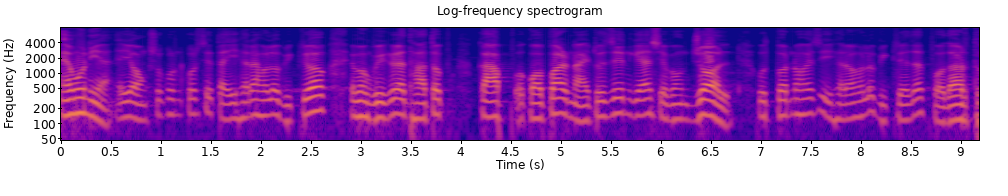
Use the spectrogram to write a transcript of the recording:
অ্যামোনিয়া এই অংশগ্রহণ করছে, তাই ইহারা হলো বিক্রিয়ক এবং বিক্রিয়া ধাতব কাপ, কপার, নাইট্রোজেন, গ্যাস এবং জল উৎপন্ন হয়েছে। ইহারা হলো বিক্রিয়াজাত পদার্থ।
